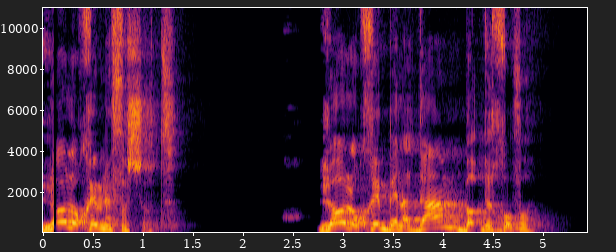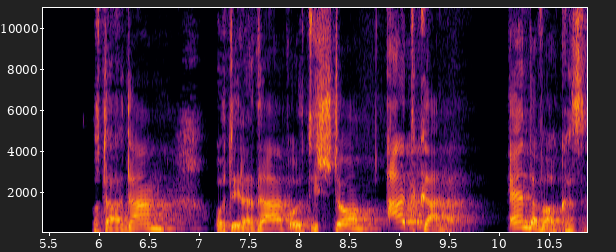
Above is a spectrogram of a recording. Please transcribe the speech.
לא לוקחים נפשות. לא לוקחים בן אדם בחובו. או את האדם, או את ילדיו, או את אשתו, עד כאן. אין דבר כזה.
